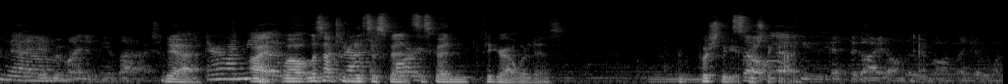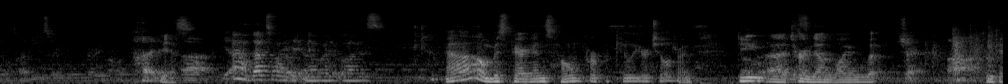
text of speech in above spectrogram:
No. it reminded me of that actually. Yeah. It reminded me All right. of. Well, let's not keep it in suspense. Park. Let's go ahead and figure out what it is. Push the So push the guide. if you hit the guide on the remote, like everyone knows how to use a a remote. But Yes. uh, yeah. Oh, that's why I didn't know what it was. Oh, Miss Peregrine's Home for Peculiar Children. Can you uh, turn down the volume a little bit? Sure. Uh. Okay.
